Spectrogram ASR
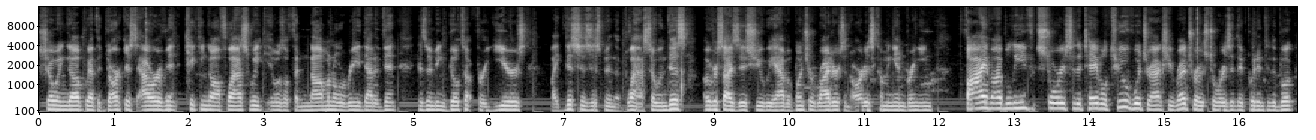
showing up. We have the Darkest Hour event kicking off last week. It was a phenomenal read. That event has been being built up for years. Like this has just been a blast. So in this oversized issue, we have a bunch of writers and artists coming in, bringing five, I believe, stories to the table. Two of which are actually retro stories that they put into the book.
